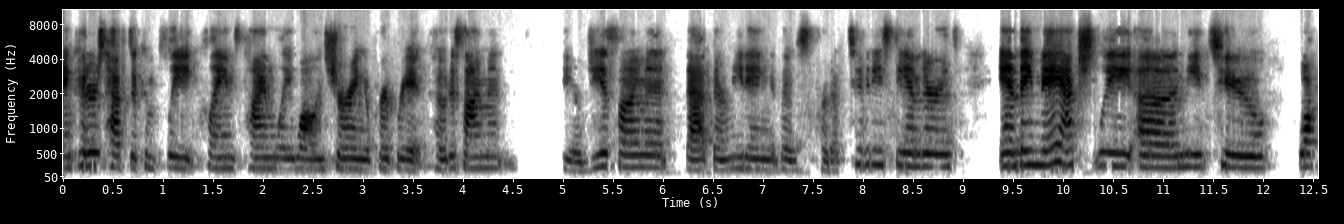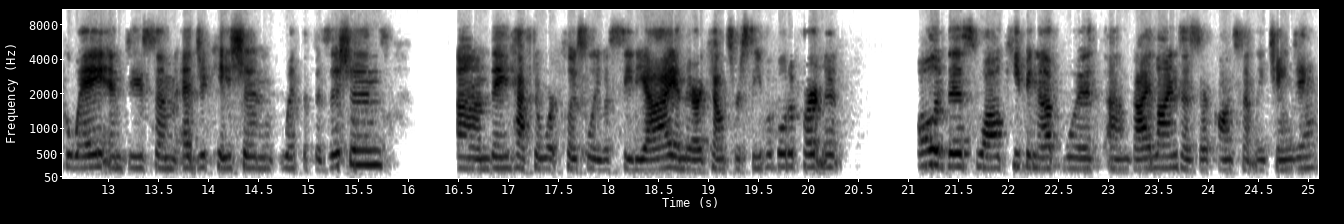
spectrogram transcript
And coders have to complete claims timely while ensuring appropriate code assignment, DRG assignment, that they're meeting those productivity standards. And they may actually uh, need to walk away and do some education with the physicians. Um, they have to work closely with CDI and their accounts receivable department. All of this while keeping up with um, guidelines as they're constantly changing.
